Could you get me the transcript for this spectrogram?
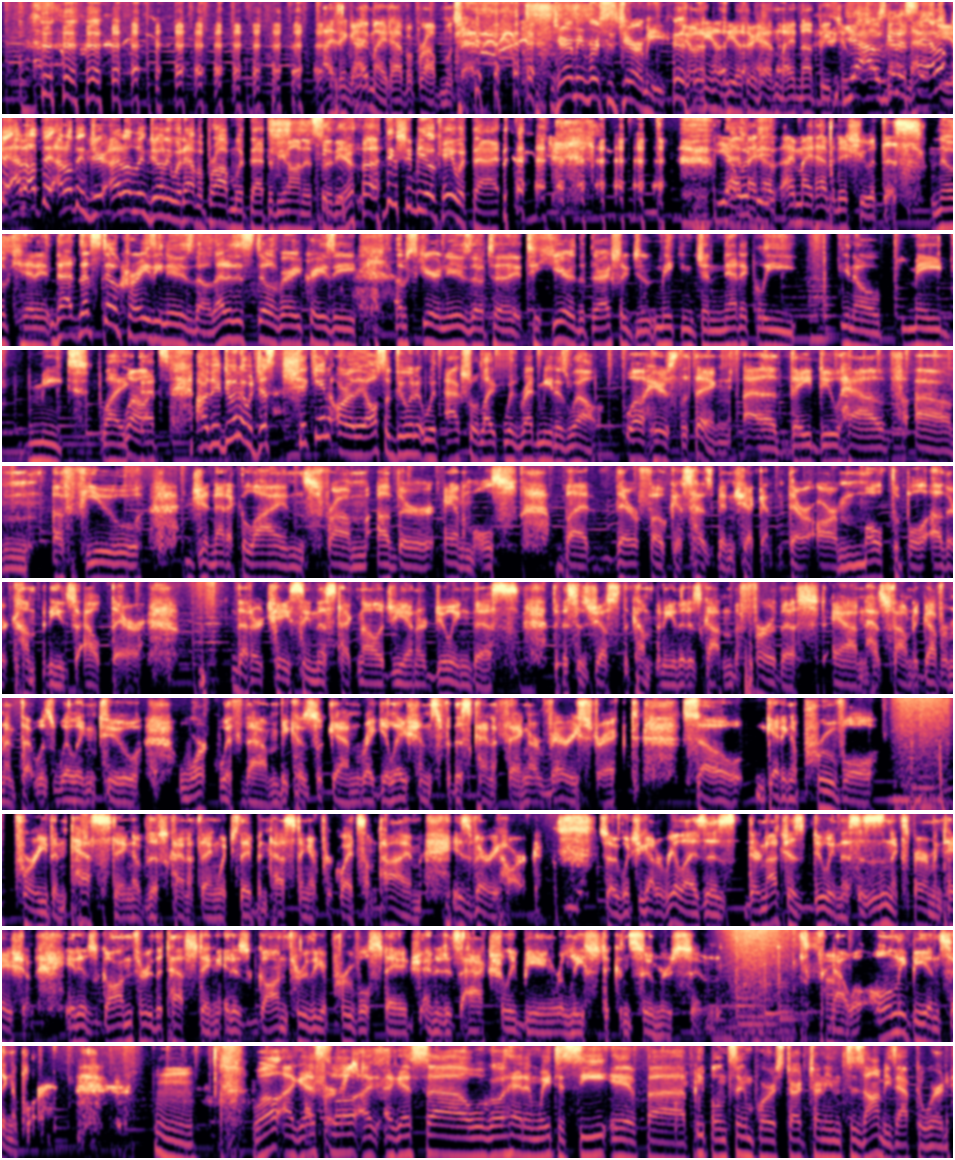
I think I might have a problem with that. Jeremy versus Jeremy. Joni, on the other hand, might not be too. Yeah, I was gonna say I don't unhappy think I don't think I don't think Jer- I don't think Joni would have a problem with that. To be honest with you, I think she'd be okay with that. Yeah, I might, be- have, I might have an issue with this. no kidding. That that's still crazy news though. That is still very crazy, obscure news though to to hear that they're actually gen- making genetically, you know, made meat. Like Well- that's are they doing it with just chicken or are they also doing it with actual like with red meat as well? Well, here's the thing. Uh, they do have um, a few genetic lines from other animals, but their focus has been chicken. There are multiple other companies out there that are chasing this technology and are doing this. This is just the company that has gotten the furthest and has found a government that was willing to work with them because, again, regulations for this kind of thing are very strict. So, getting approval for even testing of this kind of thing, which they've been testing it for quite some time, is very hard. So, what you got to realize is they're not just doing this, this is an experimentation. It has gone through the testing, it has gone through the approval stage, and it is actually being released to consumers soon. Now, it will only be in Singapore. Hmm. Well, I guess well, I, I guess uh, we'll go ahead and wait to see if uh, people in Singapore start turning into zombies afterward.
